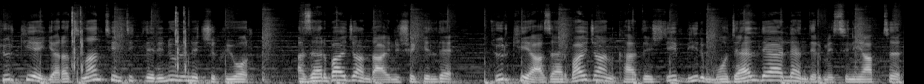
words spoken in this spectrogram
Türkiye yaratılan tehditlerin önüne çıkıyor. Azerbaycan da aynı şekilde Türkiye-Azerbaycan kardeşliği bir model değerlendirmesini yaptı.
